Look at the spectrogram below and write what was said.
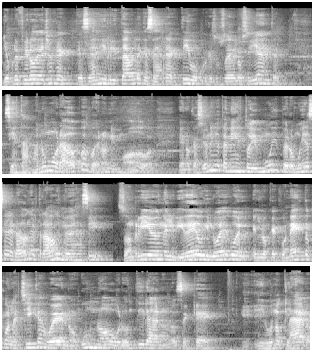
Yo prefiero de hecho que, que seas irritable que seas reactivo porque sucede lo siguiente. Si estás malhumorado, pues bueno, ni modo en ocasiones yo también estoy muy, pero muy acelerado en el trabajo y me ves así. Sonrío en el video y luego en, lo que conecto con las chicas, bueno, un ogro, un tirano, no sé qué. Y, uno, claro,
